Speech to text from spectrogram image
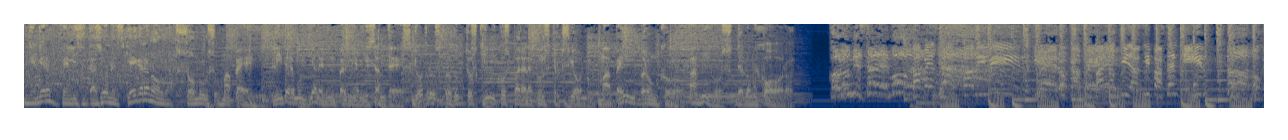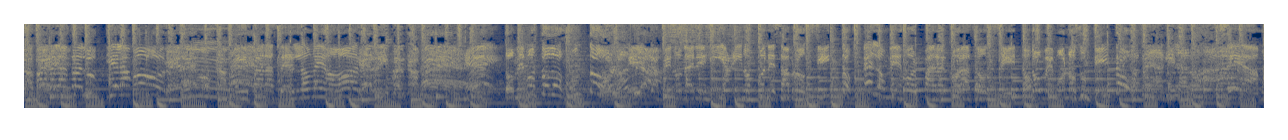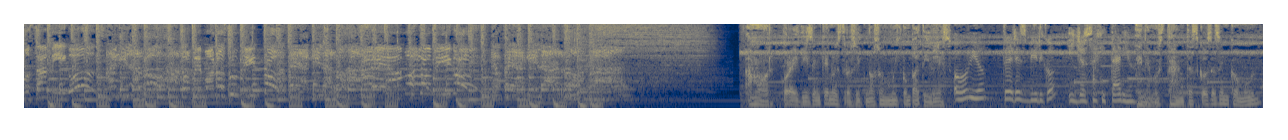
Ingeniero, felicitaciones. ¡Qué gran obra! Somos Mapei, líder mundial en impermeabilizantes y otros productos químicos para la construcción. Mapei Bronco, amigos de lo mejor. Colombia está de moda. Pa' pensar, pa' vivir. Quiero café. Para y pa' sentir. Por ahí dicen que nuestros signos son muy compatibles. Obvio, tú eres Virgo y yo Sagitario. Tenemos tantas cosas en común.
